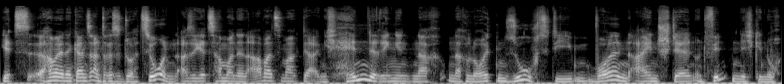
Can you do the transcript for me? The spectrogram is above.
Jetzt haben wir eine ganz andere Situation. Also jetzt haben wir einen Arbeitsmarkt, der eigentlich händeringend nach, nach Leuten sucht. Die wollen einstellen und finden nicht genug.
